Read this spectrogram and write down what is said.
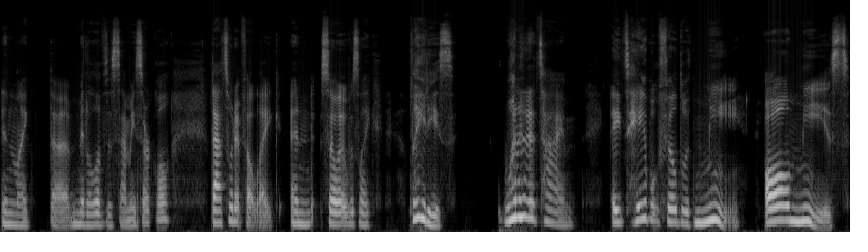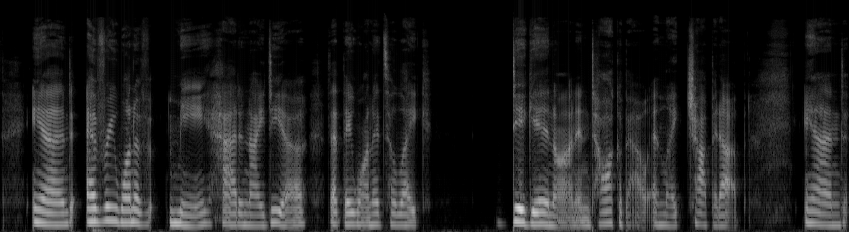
in like the middle of the semicircle. That's what it felt like. And so it was like, ladies, one at a time, a table filled with me, all me's. And every one of me had an idea that they wanted to like dig in on and talk about and like chop it up. And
